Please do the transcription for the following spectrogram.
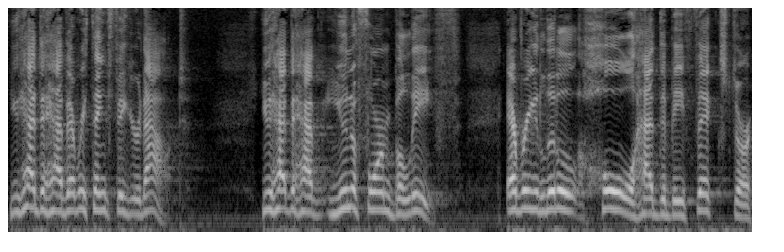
you had to have everything figured out. You had to have uniform belief. Every little hole had to be fixed, or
